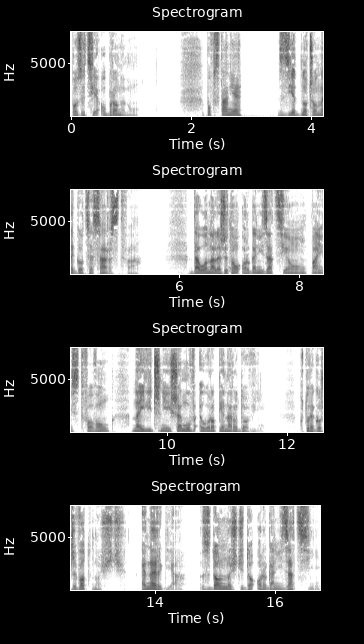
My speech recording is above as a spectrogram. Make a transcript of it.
pozycję obronną. Powstanie Zjednoczonego Cesarstwa dało należytą organizację państwową najliczniejszemu w Europie narodowi, którego żywotność, energia, zdolność do organizacji,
